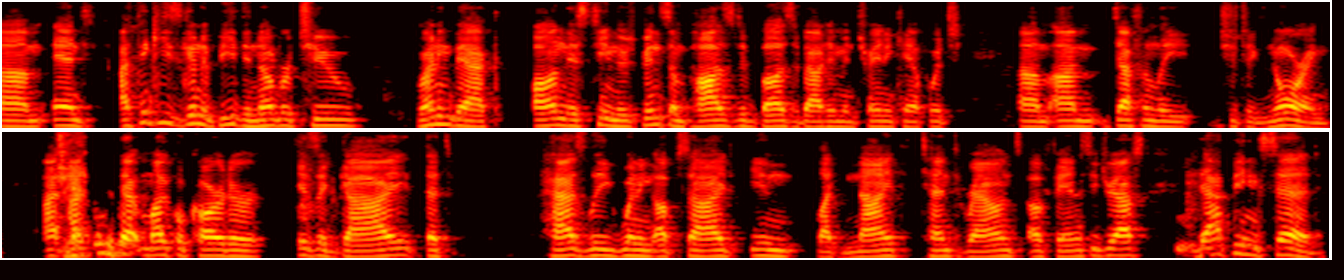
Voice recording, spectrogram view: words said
um, and I think he's going to be the number two running back on this team. There's been some positive buzz about him in training camp, which um, I'm definitely just ignoring. I, I think that Michael Carter is a guy that's has league winning upside in like ninth, 10th rounds of fantasy drafts. That being said,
